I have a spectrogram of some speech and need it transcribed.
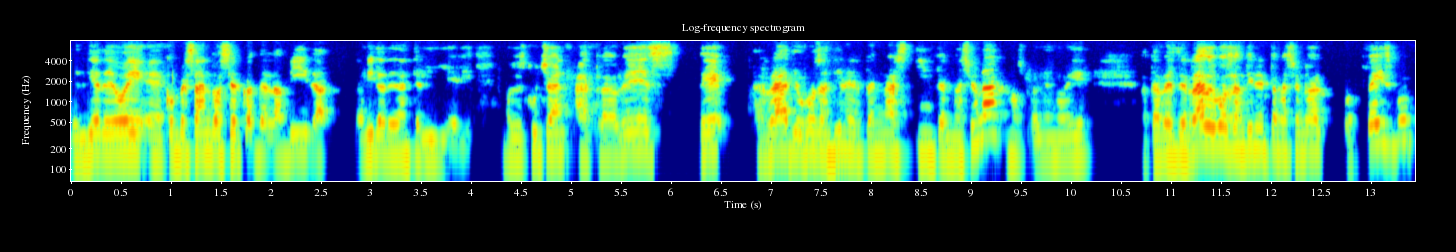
el día de hoy eh, conversando acerca de la vida, la vida de Dante Alighieri. Nos escuchan a través de Radio Voz Andina Internacional, nos pueden oír a través de Radio Voz Andina Internacional por Facebook,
